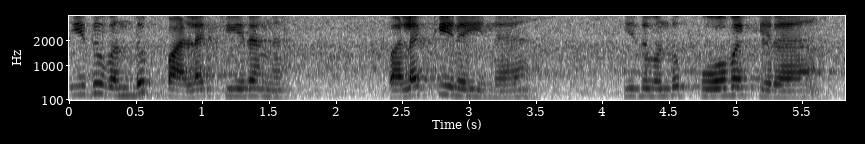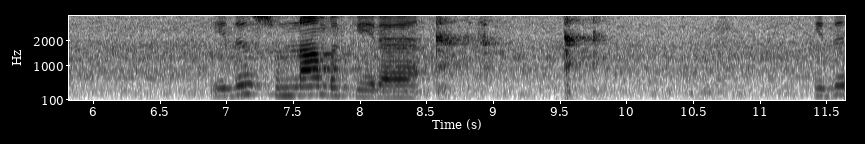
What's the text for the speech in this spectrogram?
இது வந்து பழக்கீரைங்க. பழக்கீரையில் இது வந்து கோவைக்கீரை இது சுண்ணாம்பு கீரை இது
